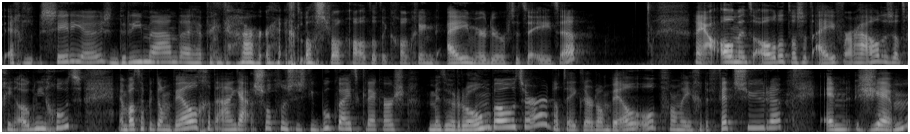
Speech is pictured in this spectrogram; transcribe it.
echt serieus drie maanden heb ik daar echt last van gehad dat ik gewoon geen ei meer durfde te eten. Nou ja, al met al, dat was het ei-verhaal, dus dat ging ook niet goed. En wat heb ik dan wel gedaan? Ja, s ochtends dus die boekwijdcrackers met roomboter. Dat deed ik er dan wel op, vanwege de vetzuren. En jam,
